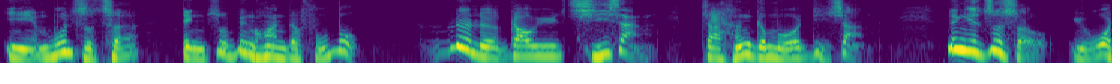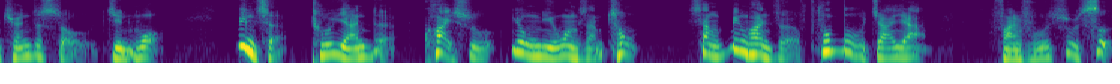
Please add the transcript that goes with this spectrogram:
以拇指侧顶住病患的腹部，略略高于脐上，在横膈膜底下。另一只手与握拳的手紧握，并且突然的快速用力往上冲，向病患者腹部加压，反复数次，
